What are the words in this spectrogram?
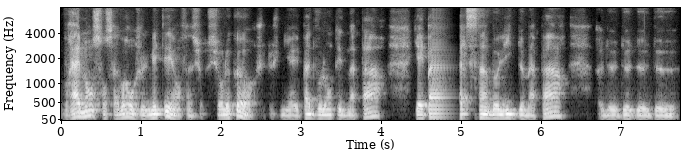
vraiment sans savoir où je le mettais, enfin sur, sur le corps. Je, n'y avait pas de volonté de ma part, il n'y avait pas de symbolique de ma part de, de, de, de,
